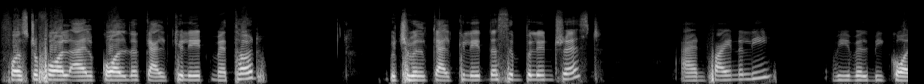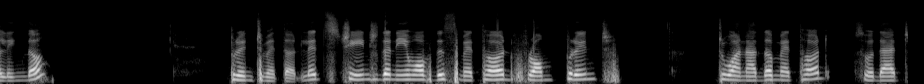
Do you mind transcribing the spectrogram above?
First of all, I'll call the calculate method, which will calculate the simple interest. And finally, we will be calling the print method. Let's change the name of this method from print to another method so that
